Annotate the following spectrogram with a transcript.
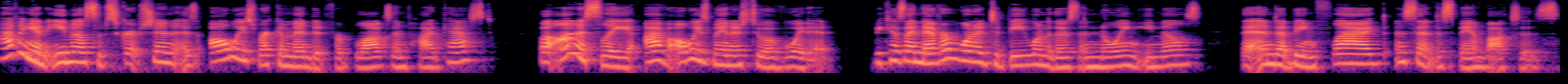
Having an email subscription is always recommended for blogs and podcasts, but honestly, I've always managed to avoid it because I never wanted to be one of those annoying emails that end up being flagged and sent to spam boxes.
